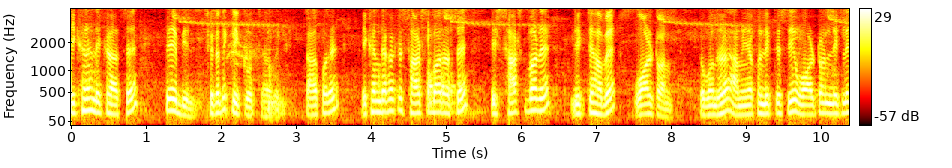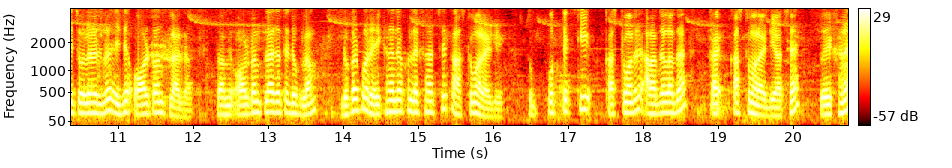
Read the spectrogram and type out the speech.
এইখানে লেখা আছে পে বিল। সেটাতে ক্লিক করতে হবে। তারপরে এখানে দেখো একটা সার্চ বার আছে। এই সার্চ বারে লিখতে হবে ওয়ালটন তো বন্ধুরা, আমি এখন লিখতেছি ওয়ালটন লিখলেই চলে আসবে। এই যে ওয়ালটন প্লাজা তো আমি ওয়ালটন প্লাজাতে ঢুকলাম। ঢোকার পরে এখানে দেখো লেখা আছে কাস্টমার আইডি তো প্রত্যেকটি কাস্টমারের আলাদা আলাদা কাস্টমার আইডি আছে। তো এখানে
